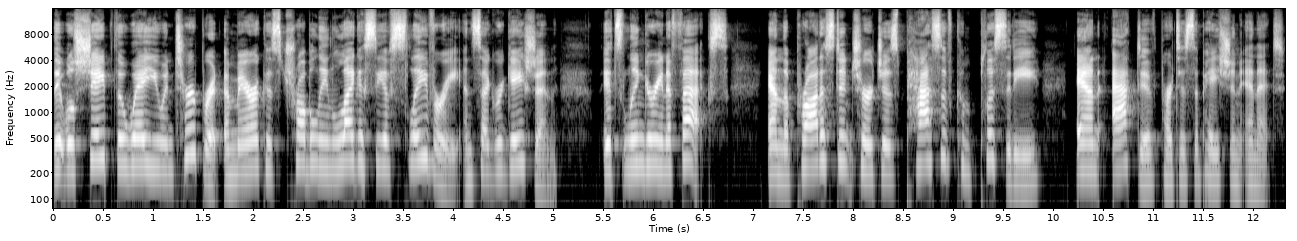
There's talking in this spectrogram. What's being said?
It will shape the way you interpret America's troubling legacy of slavery and segregation, its lingering effects, and the Protestant Church's passive complicity and active participation in it.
